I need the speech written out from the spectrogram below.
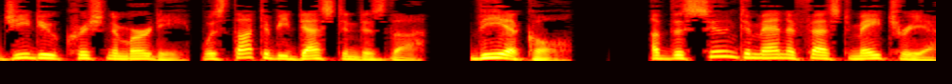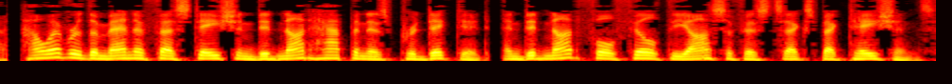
Jiddu Krishnamurti, was thought to be destined as the vehicle of the soon-to-manifest Maitreya, however the manifestation did not happen as predicted, and did not fulfill Theosophists' expectations.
